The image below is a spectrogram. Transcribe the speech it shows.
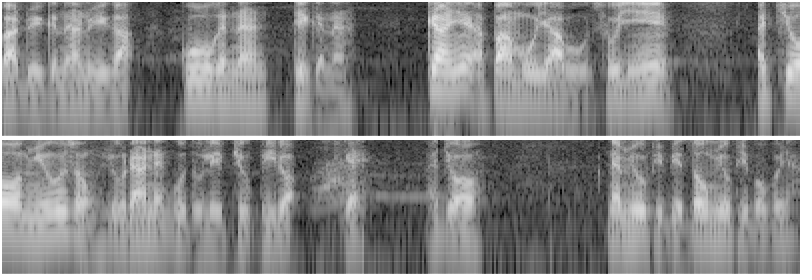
ပါတ်တွေကနန်းတွေကကိုကနန်းတစ်ကနန်းကံရဲ့အပါမိုးရဖို့ဆိုရင် အကျော်မျိုးစုံလှူဒန်းတဲ့ကုသိုလ်လေးပြုတ်ပြီးတော့ကဲအကျော်နှစ်မျိုးဖြစ်ဖြစ်သုံးမျိုးဖြစ်ပေါ့ဗျာ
